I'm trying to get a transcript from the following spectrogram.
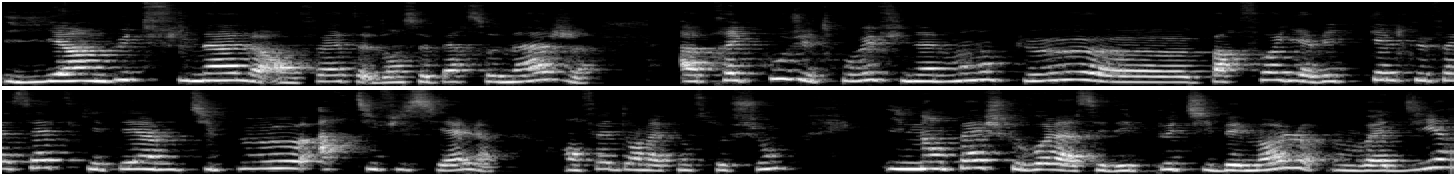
il y a un but final en fait dans ce personnage. Après coup, j'ai trouvé finalement que parfois il y avait quelques facettes qui étaient un petit peu artificielles en fait dans la construction. Il n'empêche que voilà, c'est des petits bémols, on va dire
